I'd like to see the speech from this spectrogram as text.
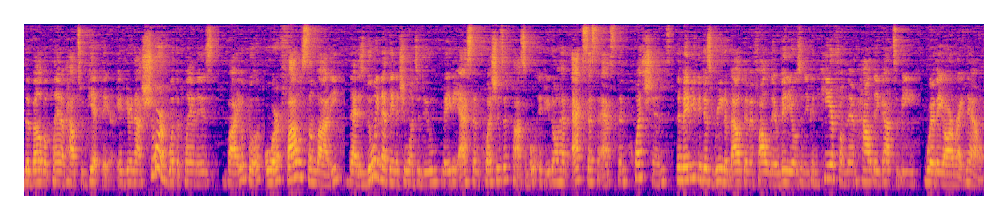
develop a plan of how to get there. If you're not sure of what the plan is, buy a book or follow somebody that is doing that thing that you want to do. Maybe ask them questions if possible. If you don't have access to ask them questions, then maybe you can just read about them and follow their videos and you can hear from them how they got to be where they are right now.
